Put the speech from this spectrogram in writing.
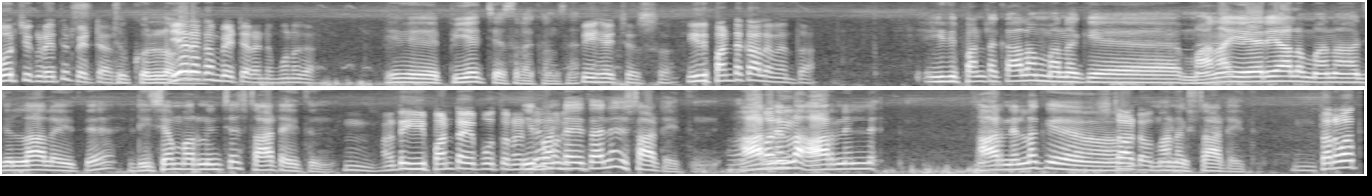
గోరు చిక్కుడు అయితే పెట్టారు. ఏ రకం పెట్టారండి మునగ? ఇది పిహెచ్ఎస్ రకం సార్. పిహెచ్ఎస్ ఇది పంట కాలం ఎంత? ఇది పంట కాలం మనకి మన ఏరియాలో మన జిల్లాలో అయితే డిసెంబర్ నుంచే స్టార్ట్ అవుతుంది. అంటే ఈ పంట ఈ అయిపోతున్నట్టే పంట అయితేనే స్టార్ట్ అవుతుంది. ఆరు నెలల ఆరు నెలలే ఆరు నెలలకి. మనకి స్టార్ట్ అవుతుంది. తర్వాత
